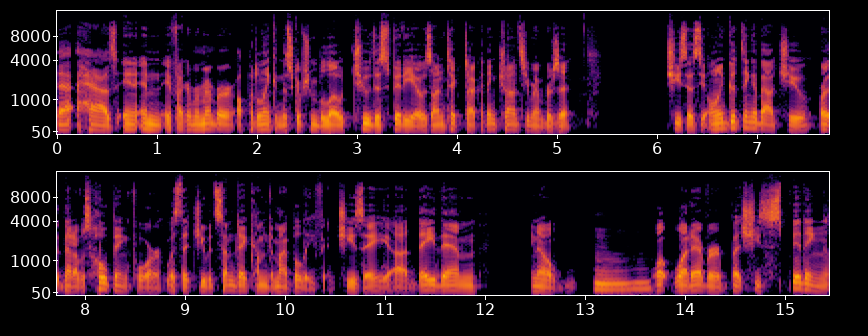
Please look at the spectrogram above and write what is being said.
that has, and, and if I can remember, I'll put a link in the description below to this video. is on TikTok. I think Chauncey remembers it. She says the only good thing about you, or that I was hoping for, was that you would someday come to my belief. And she's a uh, they them, you know, hmm what whatever. But she's spitting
